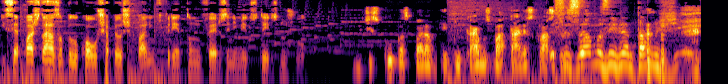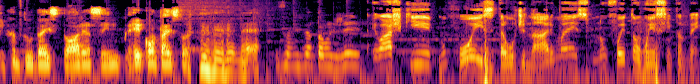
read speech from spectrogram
isso é parte da razão pelo qual os Chapéus de Palha enfrentam velhos inimigos deles no jogo. Desculpas para replicarmos batalhas clássicas Precisamos inventar um jeito, do, da história sem recontar a história. né? Precisamos inventar um jeito. Eu acho que não foi extraordinário, mas não foi tão ruim assim também.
